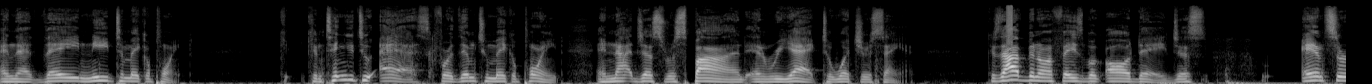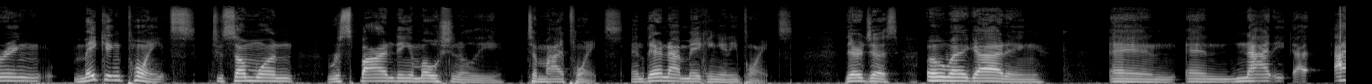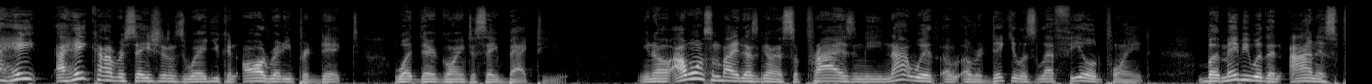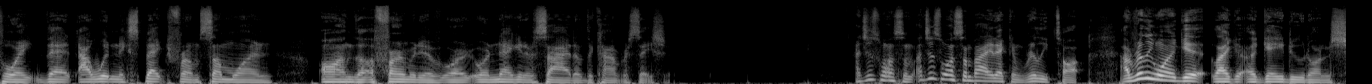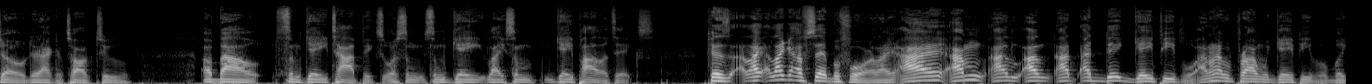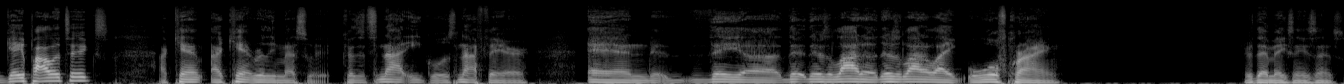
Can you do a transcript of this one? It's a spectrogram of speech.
and that they need to make a point. C- continue to ask for them to make a point and not just respond and react to what you're saying. Because I've been on Facebook all day just answering, making points to someone responding emotionally to my points, and they're not making any points. They're just oh my godding, and and not. I, I hate I hate conversations where you can already predict what they're going to say back to you. You know, I want somebody that's going to surprise me, not with a, a ridiculous left field point, but maybe with an honest point that I wouldn't expect from someone on the affirmative or, or negative side of the conversation. I just want some I just want somebody that can really talk. I really want to get like a gay dude on the show that I can talk to about some gay topics or some some gay like some gay politics. Cause like like I've said before, like I I'm I I I dig gay people. I don't have a problem with gay people, but gay politics, I can't I can't really mess with it because it's not equal. It's not fair, and they uh there, there's a lot of there's a lot of like wolf crying. If that makes any sense.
